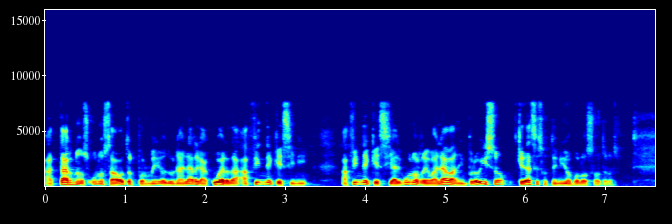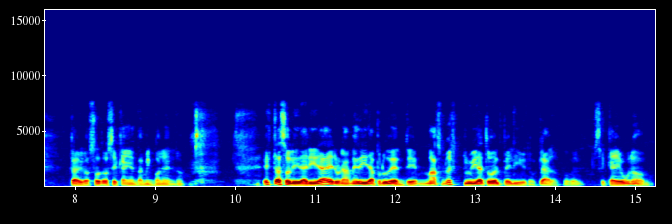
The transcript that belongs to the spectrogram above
atarnos unos a otros por medio de una larga cuerda, a fin de que si, a fin de que si alguno rebalaba de improviso, quedase sostenido por los otros. Claro, y los otros se caían también con él, ¿no? Esta solidaridad era una medida prudente, mas no excluía todo el peligro, claro, porque se cae uno,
